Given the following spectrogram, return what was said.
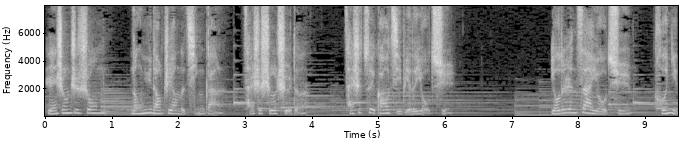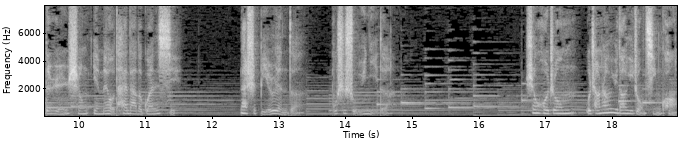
人生之中，能遇到这样的情感，才是奢侈的，才是最高级别的有趣。有的人再有趣，和你的人生也没有太大的关系，那是别人的，不是属于你的。生活中，我常常遇到一种情况：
